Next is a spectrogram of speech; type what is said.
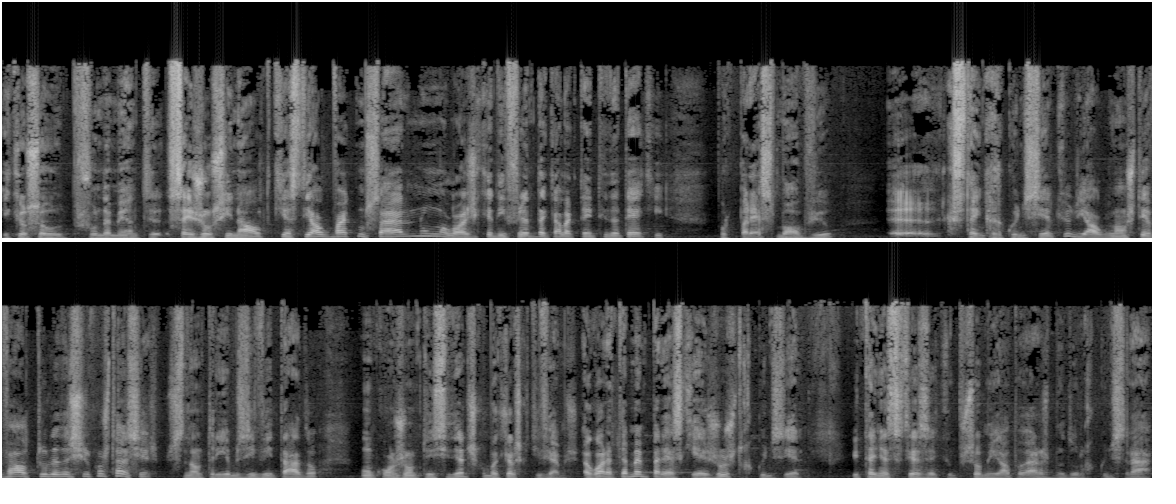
e que eu sou profundamente, seja o sinal de que esse diálogo vai começar numa lógica diferente daquela que tem tido até aqui. Porque parece-me óbvio uh, que se tem que reconhecer que o diálogo não esteve à altura das circunstâncias, senão teríamos evitado um conjunto de incidentes como aqueles que tivemos. Agora, também parece que é justo reconhecer, e tenho a certeza que o professor Miguel Pagares Maduro reconhecerá,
